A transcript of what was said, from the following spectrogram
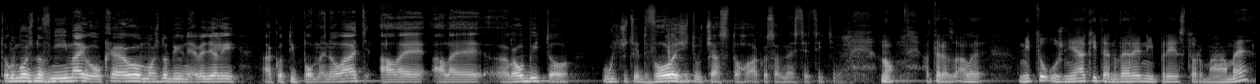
ktorú možno vnímajú okrajovo, možno by ju nevedeli ako ty pomenovať, ale, ale robí to určite dôležitú časť toho, ako sa v meste cítime. No a teraz ale my tu už nejaký ten verejný priestor máme,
